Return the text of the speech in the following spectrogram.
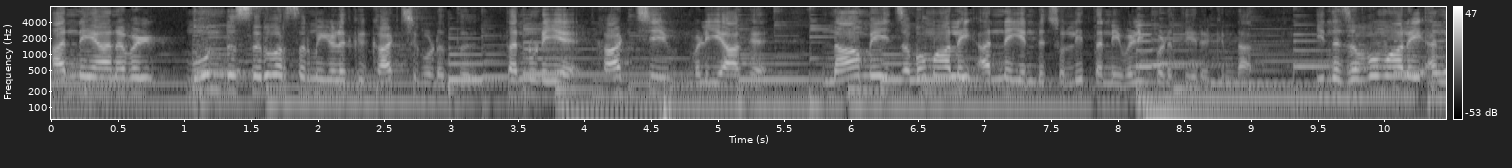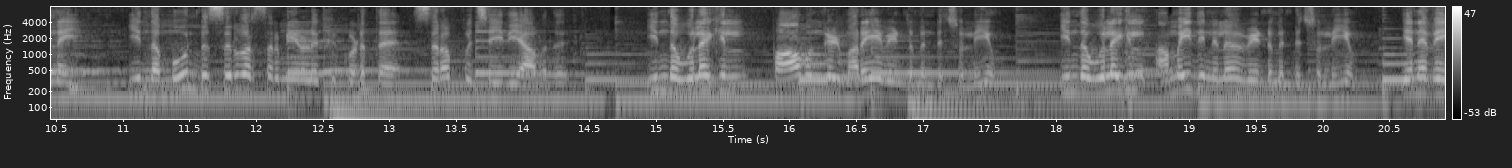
அன்னையானவள் மூன்று சிறுவர் சிறுமிகளுக்கு காட்சி கொடுத்து தன்னுடைய காட்சி வழியாக நாமே ஜபமாலை அன்னை என்று சொல்லி தன்னை வெளிப்படுத்தி இருக்கின்றார். இந்த ஜபமாலை அன்னை இந்த மூன்று சிறுவர் சிறுமிகளுக்கு கொடுத்த சிறப்பு செய்தியாவது இந்த உலகில் பாவங்கள் மறைய வேண்டும் என்று சொல்லியும் இந்த உலகில் அமைதி நிலவ வேண்டும் என்று சொல்லியும் எனவே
